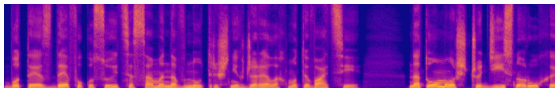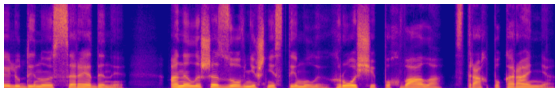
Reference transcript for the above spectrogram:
бо ТСД фокусується саме на внутрішніх джерелах мотивації, на тому, що дійсно рухає людиною зсередини, а не лише зовнішні стимули – гроші, похвала, страх покарання.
